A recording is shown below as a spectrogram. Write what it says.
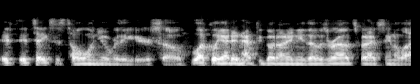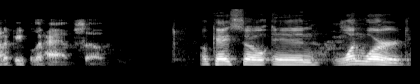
it, it takes its toll on you over the years. So luckily, I didn't have to go down any of those routes, but I've seen a lot of people that have. So, okay. So, in one word,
